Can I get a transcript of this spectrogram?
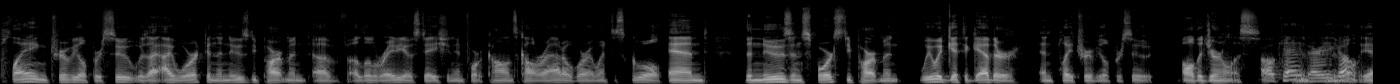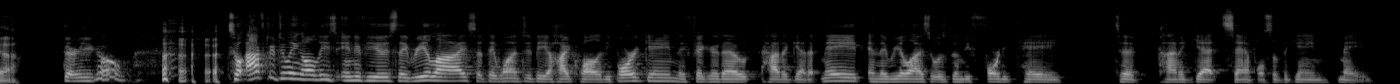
playing Trivial Pursuit was I, I worked in the news department of a little radio station in Fort Collins, Colorado, where I went to school, and the news and sports department we would get together and play Trivial Pursuit. All the journalists. okay, the- there you the go. building. Yeah. There you go. So after doing all these interviews, they realized that they wanted to be a high quality board game. They figured out how to get it made, and they realized it was going to be 40k to kind of get samples of the game made.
